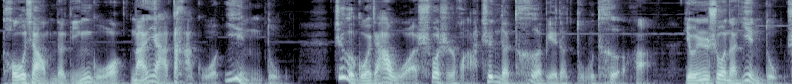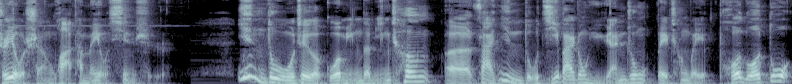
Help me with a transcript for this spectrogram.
投向我们的邻国南亚大国印度。这个国家，我说实话，真的特别的独特哈。有人说呢，印度只有神话，它没有信史。印度这个国名的名称，呃，在印度几百种语言中被称为婆罗多，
